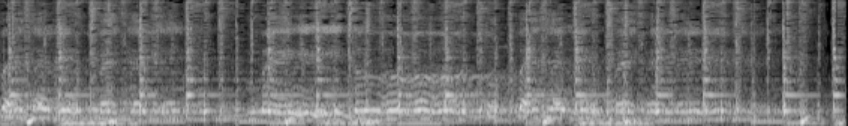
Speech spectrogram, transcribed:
पहले पहले मैं तो तू पहले पहले।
